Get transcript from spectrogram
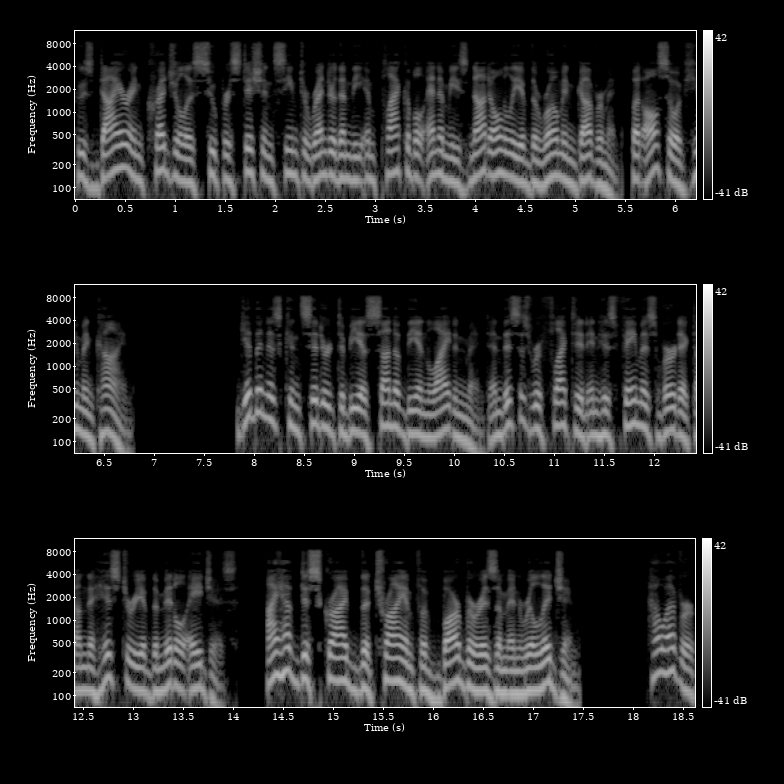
whose dire and credulous superstition seemed to render them the implacable enemies not only of the Roman government, but also of humankind. Gibbon is considered to be a son of the Enlightenment and this is reflected in his famous verdict on the history of the Middle Ages, "'I have described the triumph of barbarism and religion'". However,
